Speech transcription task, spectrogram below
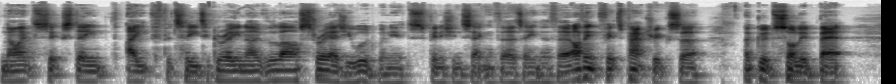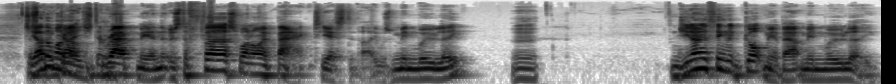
ninth, sixteenth, eighth for tee to green over the last three, as you would when you're finishing second, thirteenth, and third. I think Fitzpatrick's a, a good solid bet. Just the other one that grabbed me, and it was the first one I backed yesterday, was Minwoo Lee. Mm. And do you know the thing that got me about Min Minwoo Lee?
